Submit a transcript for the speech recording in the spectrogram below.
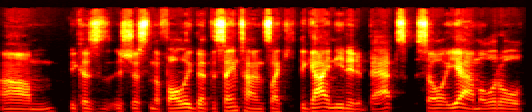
um, because it's just in the fall league. But at the same time, it's like the guy needed at bats. So yeah, I'm a little,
